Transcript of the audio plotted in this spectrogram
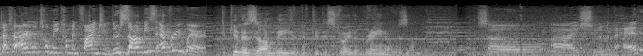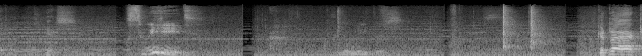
Dr. Ireland told me to come and find you. There's zombies everywhere. To kill a zombie, you have to destroy the brain of a zombie. So I shoot him in the head? Yes. Sweet. You'll need this. Good luck!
